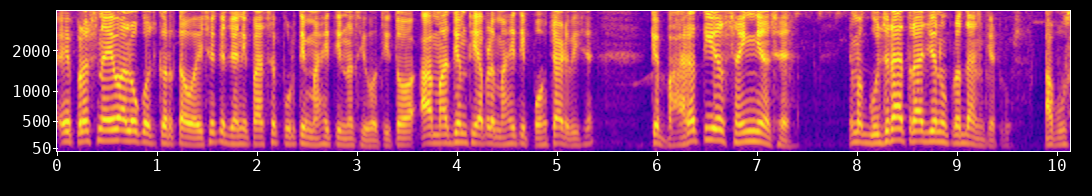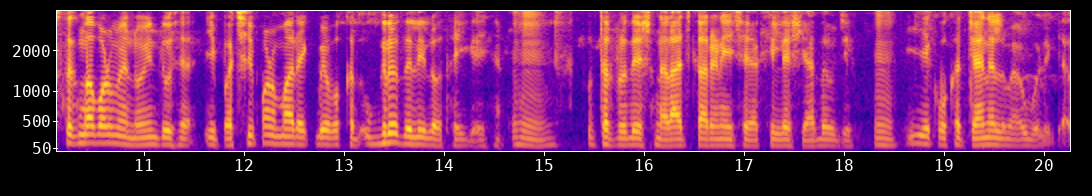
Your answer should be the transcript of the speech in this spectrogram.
એ પ્રશ્ન એવા લોકો જ કરતા હોય છે કે જેની પાસે પૂરતી માહિતી નથી હોતી. તો આ માધ્યમથી આપણે માહિતી પહોંચાડવી છે કે ભારતીય સૈન્ય છે એમાં ગુજરાત રાજ્યનું પ્રદાન કેટલું છે? આ પુસ્તકમાં પણ મેં નોંધ્યું છે એ પછી પણ મારે એક બે વખત ઉગ્ર દલીલો થઈ ગઈ છે. ઉત્તર પ્રદેશના રાજકારણી છે અખિલેશ યાદવજી. એ એક વખત ચેનલમાં એવું બોલી ગયા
